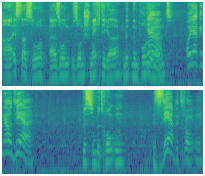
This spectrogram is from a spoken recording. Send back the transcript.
Ah, ist das so? Äh, so, ein, so ein Schmächtiger mit einem Polohemd. Oh ja, genau der. Bisschen betrunken. Sehr betrunken.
